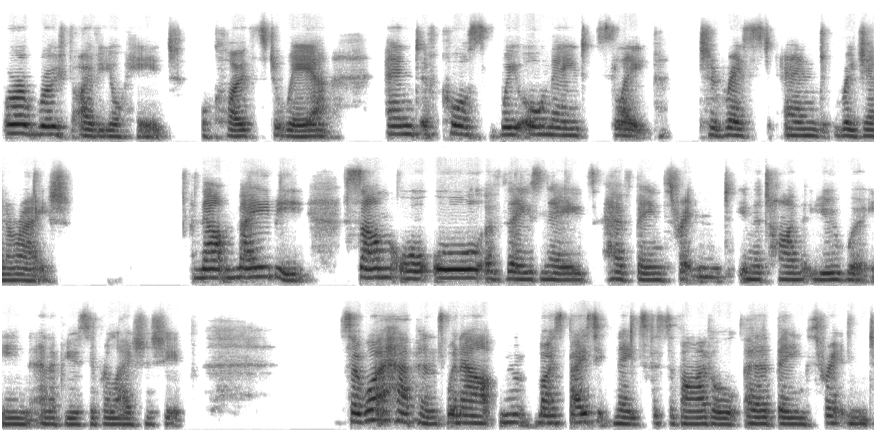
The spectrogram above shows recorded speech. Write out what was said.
or a roof over your head, or clothes to wear. And of course, we all need sleep to rest and regenerate. Now, maybe some or all of these needs have been threatened in the time that you were in an abusive relationship. So, what happens when our most basic needs for survival are being threatened?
